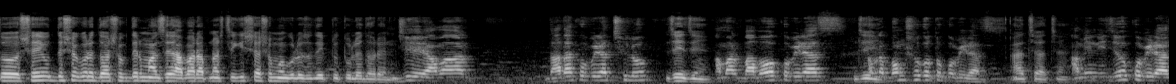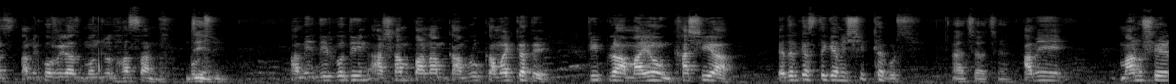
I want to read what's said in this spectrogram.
তো সেই উদ্দেশ্য করে দর্শকদের মাঝে আবার আপনার চিকিৎসা সময়গুলো যদি একটু তুলে ধরেন। যে আমার দাদা কবিরাজ ছিল জি জি। আমার বাবাও কবিরাজ জি। আমরা বংশগত কবিরাজ। আচ্ছা আচ্ছা। আমি নিজেও কবিরাজ আমি কবিরাজ মঞ্জুল হাসান জি। আমি দীর্ঘদিন আসাম পানাম কামরূপ কামাখ্যাতে ত্রিপুরা মায়ং খাসিয়া এদের কাছ থেকে আমি শিক্ষা করছি। আচ্ছা আচ্ছা। আমি মানুষের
